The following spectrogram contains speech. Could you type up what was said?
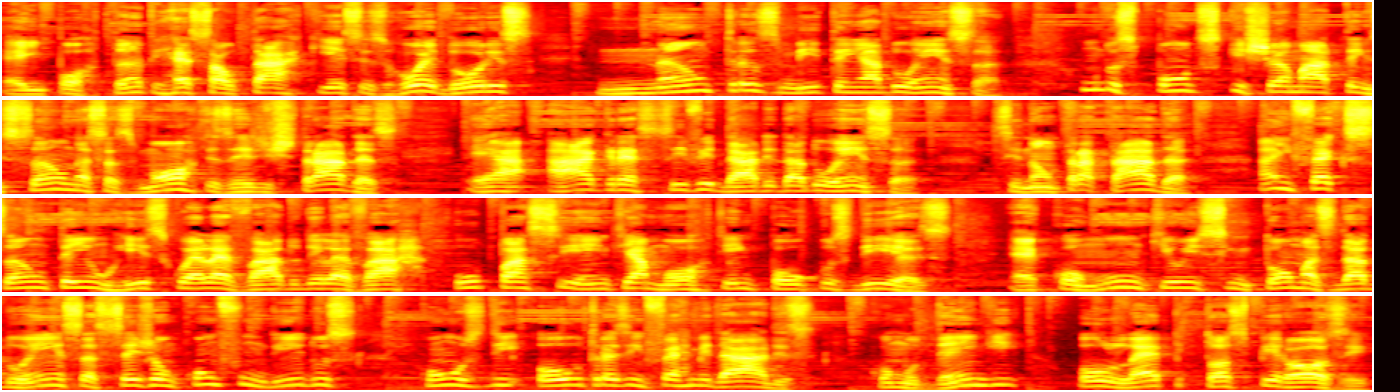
é importante ressaltar que esses roedores não transmitem a doença. Um dos pontos que chama a atenção nessas mortes registradas é a agressividade da doença. Se não tratada, a infecção tem um risco elevado de levar o paciente à morte em poucos dias. É comum que os sintomas da doença sejam confundidos com os de outras enfermidades, como dengue ou leptospirose.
